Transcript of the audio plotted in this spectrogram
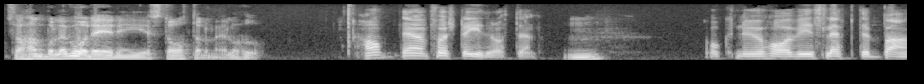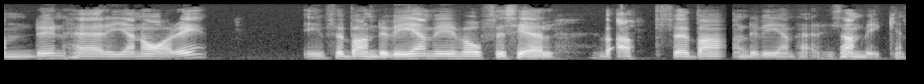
Så handbollen var det ni startade med, eller hur? Ja, det är den första idrotten. Mm. Och nu har vi släppte bandyn här i januari inför bandy-VM. Vi var officiell app för bandy-VM här i Sandviken.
